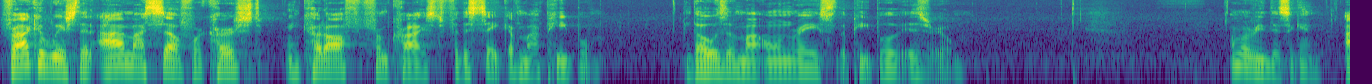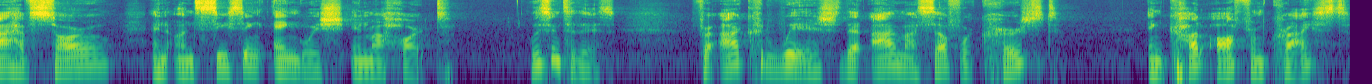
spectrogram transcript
For I could wish that I myself were cursed and cut off from Christ for the sake of my people, those of my own race, the people of Israel. I'm going to read this again. I have sorrow and unceasing anguish in my heart. Listen to this. For I could wish that I myself were cursed and cut off from Christ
